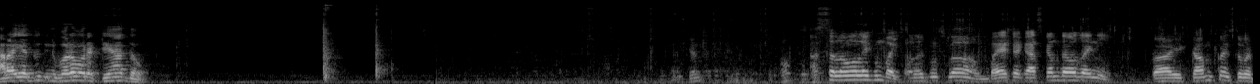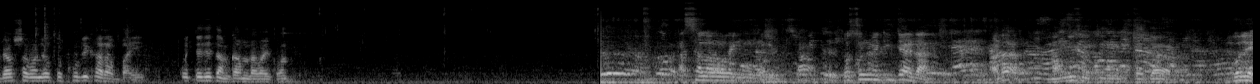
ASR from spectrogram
আর আইয়া দুদিন ভরে ভরে টিয়া দাও। আসসালামু আলাইকুম ভাই। ওয়ালাইকুম আসসালাম। ভাই একটা কাজ কাম দেওয়া যায়নি? ভাই কাম কাজ তো ভাই ব্যবসা বাণিজ্য তো খুবই খারাপ ভাই। করতে দিতাম কামটা ভাই কোন? আসসালামু আলাইকুম কসুন মেটিক জায়গা আড়া মানুষ হচ্ছে যা বলে।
